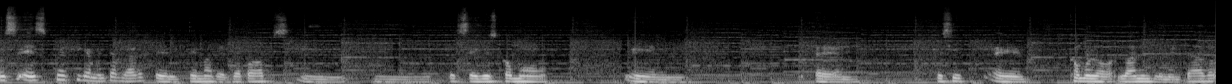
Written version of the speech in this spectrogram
pues es prácticamente hablar del tema de DevOps y, y pues ellos como eh, pues sí, eh, cómo lo, lo, han implementado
